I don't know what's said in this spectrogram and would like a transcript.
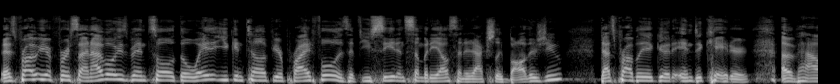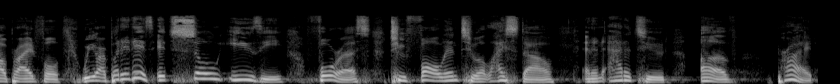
That's probably your first sign. I've always been told the way that you can tell if you're prideful is if you see it in somebody else and it actually bothers you. That's probably a good indicator of how prideful we are. But it is. It's so easy for us to fall into a lifestyle and an attitude of pride.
